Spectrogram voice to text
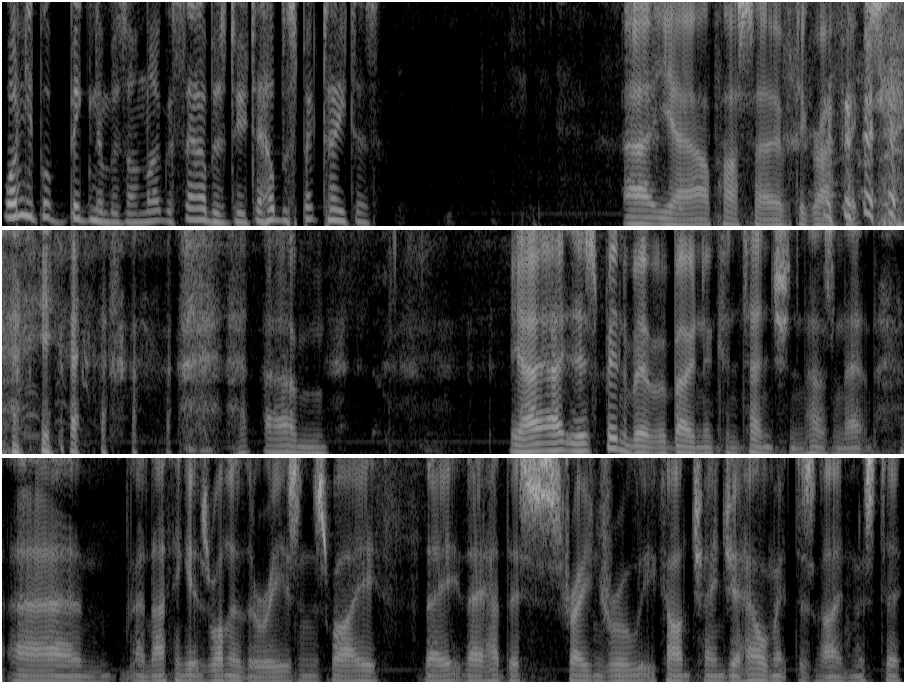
Why don't you put big numbers on like the Saubers do to help the spectators? Uh, yeah, I'll pass that over to graphics. yeah. Um, yeah, it's been a bit of a bone of contention, hasn't it? Um, and I think it's one of the reasons why they they had this strange rule that you can't change your helmet design was to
